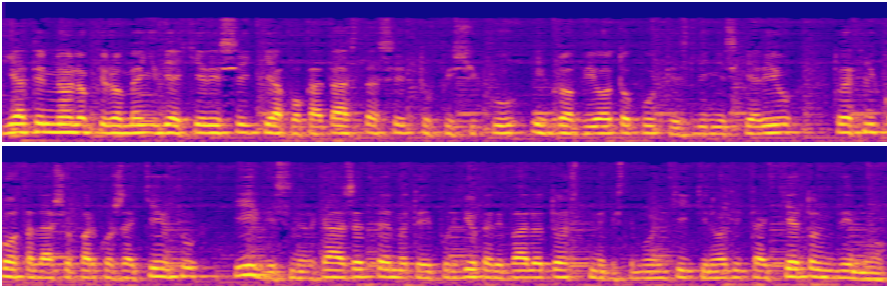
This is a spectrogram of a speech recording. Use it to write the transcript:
Για την ολοκληρωμένη διαχείριση και αποκατάσταση του φυσικού υγροβιότοπου της Λίμνης Κερίου, το Εθνικό Θαλάσσιο Πάρκο Ζακίνθου ήδη συνεργάζεται με το Υπουργείο Περιβάλλοντος, την Επιστημονική Κοινότητα και τον Δήμο.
